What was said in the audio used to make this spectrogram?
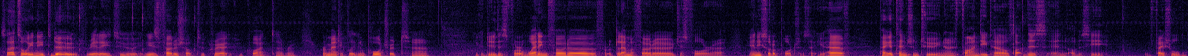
So that's all you need to do really to use Photoshop to create quite a romantic looking portrait. Uh, you could do this for a wedding photo, for a glamour photo, just for uh, any sort of portraits that you have. Pay attention to you know fine details like this and obviously facial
